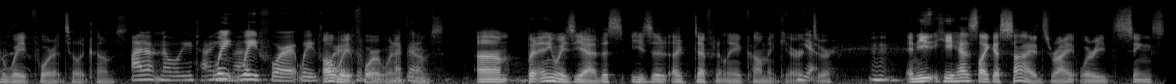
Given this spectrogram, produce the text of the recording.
or wait for it till it comes? I don't know what you're talking Wait, about. wait wait for it. Wait for it. I'll it. wait for it when it comes. Um, but anyways, yeah, this he's a, a definitely a comic character, Mm-hmm. and he he has like asides right where he sings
